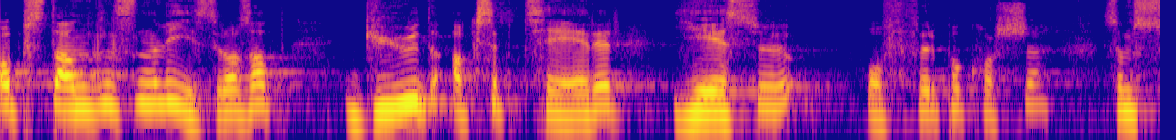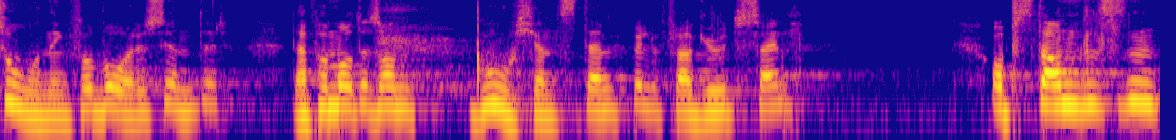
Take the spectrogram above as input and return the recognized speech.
Oppstandelsen viser oss at Gud aksepterer Jesu offer på korset som soning for våre synder. Det er på en måte sånn godkjentstempel fra Gud selv. Oppstandelsen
